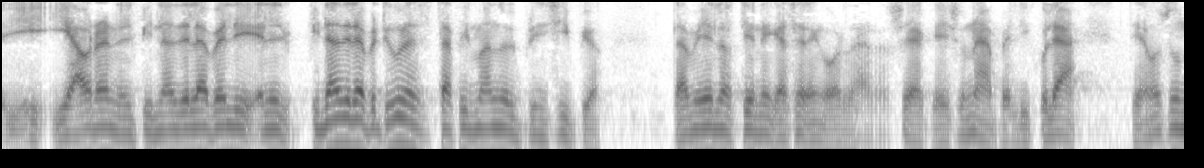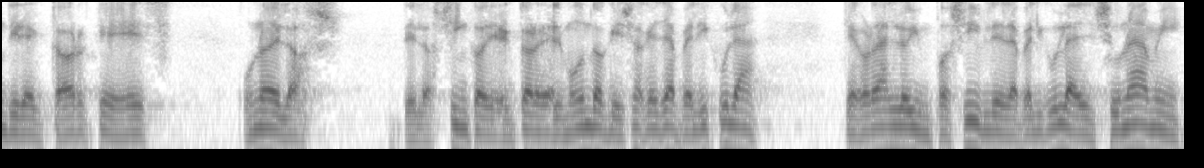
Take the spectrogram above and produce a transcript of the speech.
y, ahora en el final de la peli, en el final de la película se está filmando el principio. También los tiene que hacer engordar, o sea que es una película. Tenemos un director que es uno de los de los cinco directores del mundo que hizo aquella película. ¿Te acordás lo imposible? La película del tsunami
